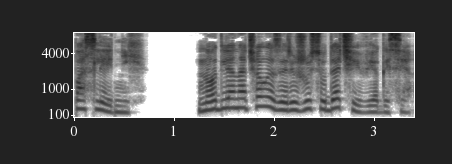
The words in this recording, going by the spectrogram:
Последний. Но для начала заряжусь удачей в Вегасе.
